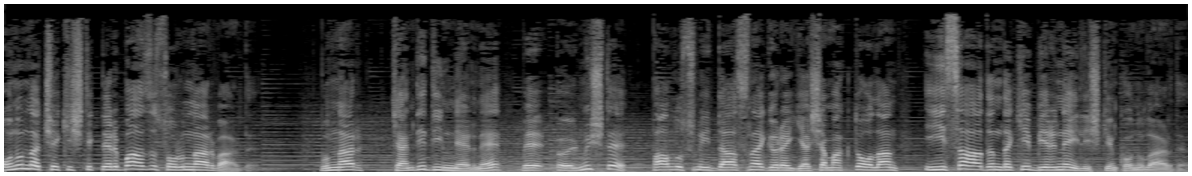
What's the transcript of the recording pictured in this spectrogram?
onunla çekiştikleri bazı sorunlar vardı. Bunlar kendi dinlerine ve ölmüş de Pavlus'un iddiasına göre yaşamakta olan İsa adındaki birine ilişkin konulardı.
